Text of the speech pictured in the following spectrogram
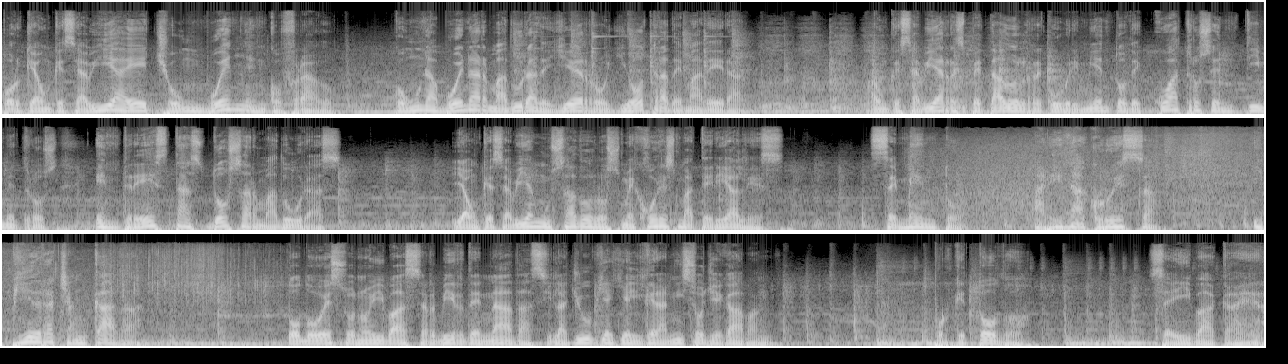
porque aunque se había hecho un buen encofrado, con una buena armadura de hierro y otra de madera, aunque se había respetado el recubrimiento de 4 centímetros entre estas dos armaduras, y aunque se habían usado los mejores materiales, cemento, arena gruesa y piedra chancada, todo eso no iba a servir de nada si la lluvia y el granizo llegaban, porque todo se iba a caer.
